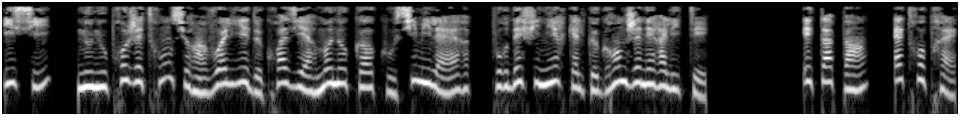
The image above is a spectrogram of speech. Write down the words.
Ici, nous nous projetterons sur un voilier de croisière monocoque ou similaire, pour définir quelques grandes généralités. Étape 1. Être au prêt.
